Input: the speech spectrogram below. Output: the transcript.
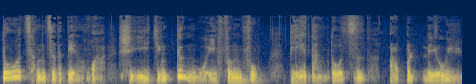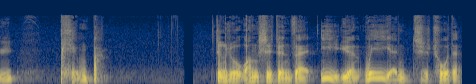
多层次的变化，使意境更为丰富，跌宕多姿，而不流于平板。正如王世贞在《意愿微言》指出的：“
